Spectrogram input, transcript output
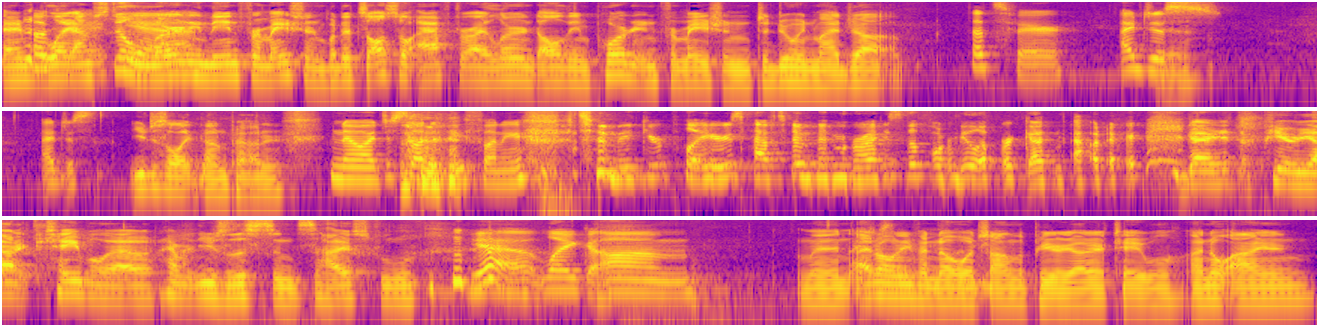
And like I'm still yeah. learning the information, but it's also after I learned all the important information to doing my job. that's fair. I just, I just You just like gunpowder. no. I just thought it'd be funny to make your players have to memorize the formula for gunpowder. You gotta get the periodic table out. I Haven't used this since high school. yeah, like um, Man, I, just don't even know what's on the periodic table. I know iron.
